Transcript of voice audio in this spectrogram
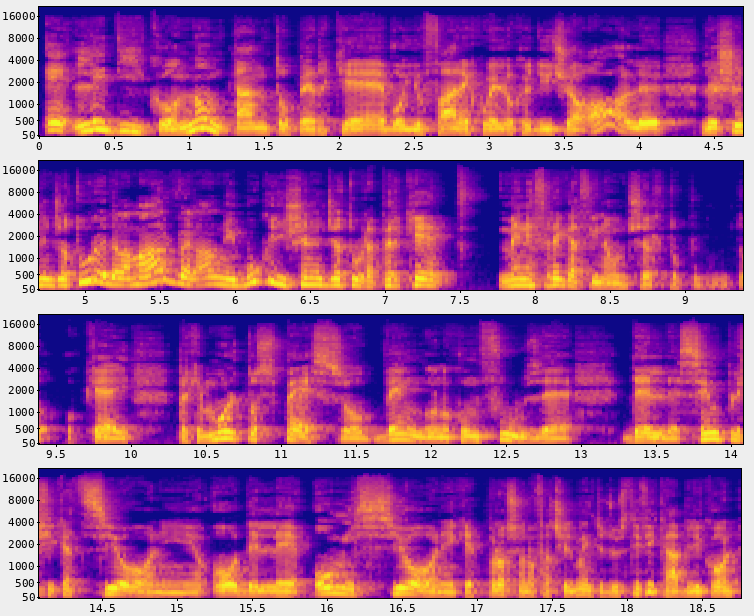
E le dico non tanto perché voglio fare quello che dice, oh, le, le sceneggiature della Marvel hanno i buchi di sceneggiatura, perché me ne frega fino a un certo punto, ok? Perché molto spesso vengono confuse delle semplificazioni o delle omissioni che però sono facilmente giustificabili con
